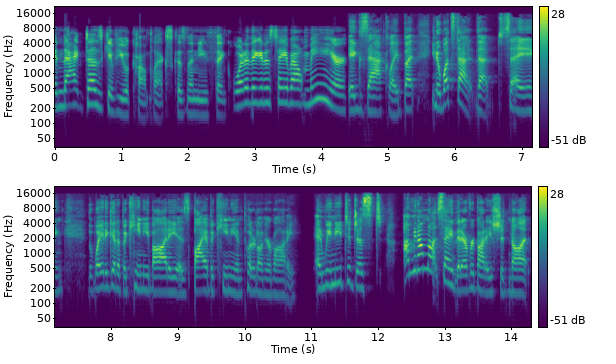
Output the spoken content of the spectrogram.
and that does give you a complex because then you think what are they going to say about me? Or exactly. But you know what's that that saying? The way to get a bikini body is buy a bikini and put it on your body. And we need to just i mean i'm not saying that everybody should not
